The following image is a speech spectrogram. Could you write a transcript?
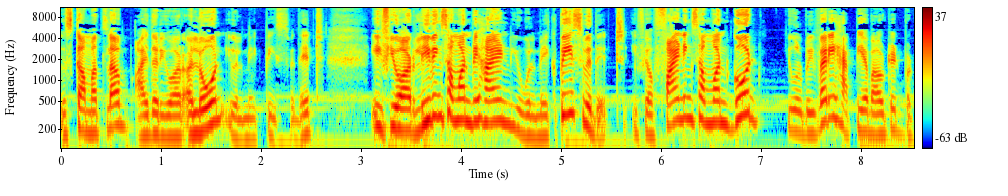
इसका मतलब either you are alone, you will make peace with it. If you are leaving someone behind, you will make peace with it. If you're finding someone good, You will very happy about it but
